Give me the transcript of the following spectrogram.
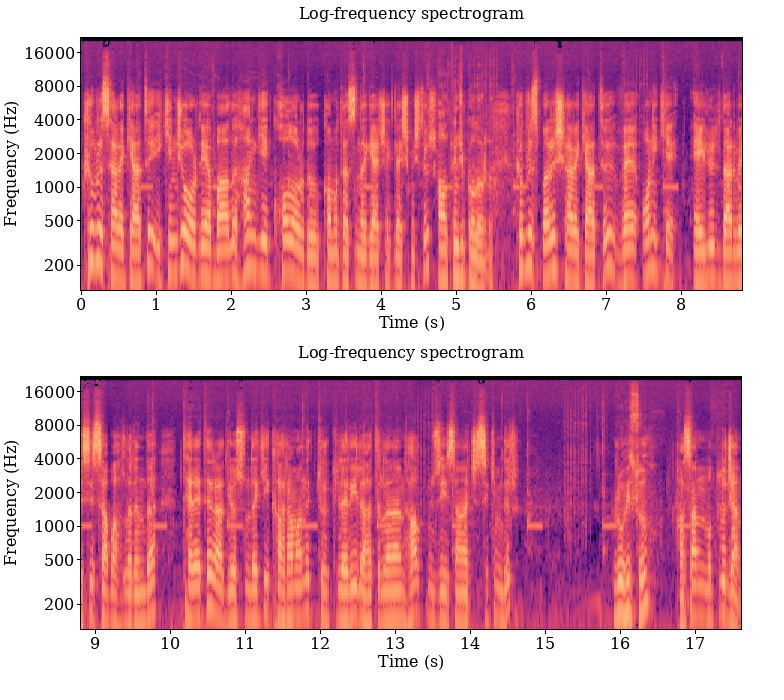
Kıbrıs Harekatı 2. Orduya bağlı hangi kolordu komutasında gerçekleşmiştir? 6. Kolordu. Kıbrıs Barış Harekatı ve 12 Eylül darbesi sabahlarında TRT radyosundaki kahramanlık türküleriyle hatırlanan halk müziği sanatçısı kimdir? Ruhi Su. Hasan Mutlucan.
